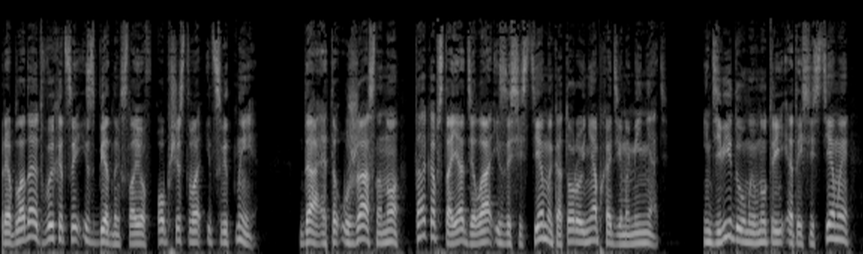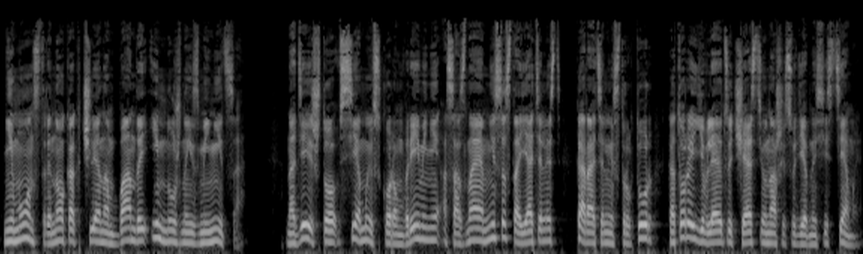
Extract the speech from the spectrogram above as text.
преобладают выходцы из бедных слоев общества и цветные – да, это ужасно, но так обстоят дела из-за системы, которую необходимо менять. Индивидуумы внутри этой системы не монстры, но как членам банды им нужно измениться. Надеюсь, что все мы в скором времени осознаем несостоятельность карательных структур, которые являются частью нашей судебной системы.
